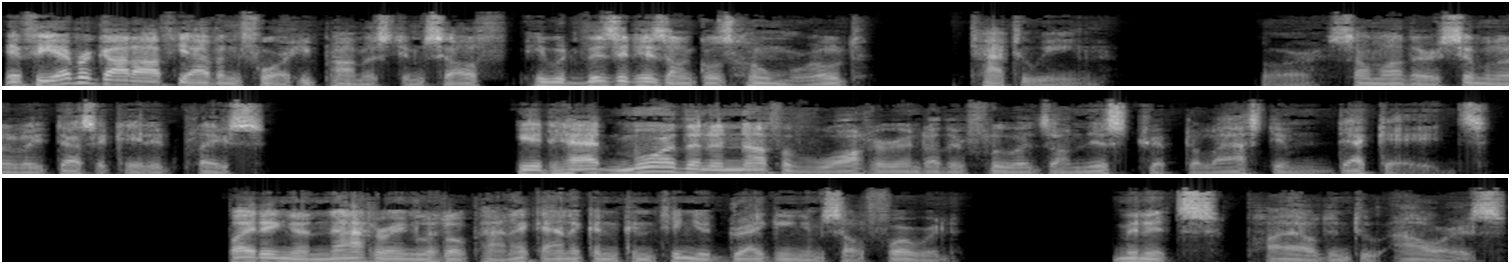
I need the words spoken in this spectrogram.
If he ever got off Yavin 4, he promised himself, he would visit his uncle's homeworld, Tatooine, or some other similarly desiccated place. He had had more than enough of water and other fluids on this trip to last him decades. Fighting a nattering little panic, Anakin continued dragging himself forward. Minutes piled into hours.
